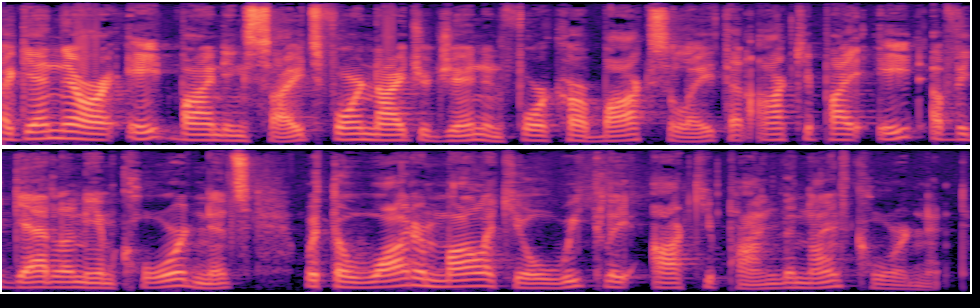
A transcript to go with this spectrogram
Again, there are eight binding sites, four nitrogen and four carboxylate, that occupy eight of the gadolinium coordinates, with the water molecule weakly occupying the ninth coordinate.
